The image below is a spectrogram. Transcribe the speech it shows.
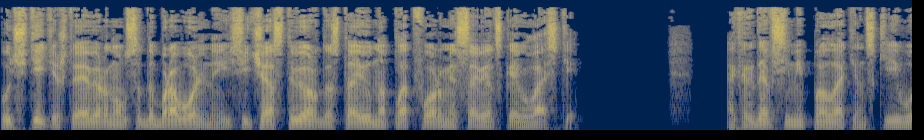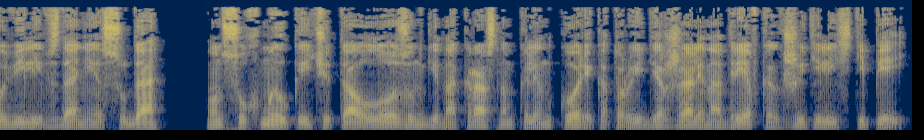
Учтите, что я вернулся добровольно и сейчас твердо стою на платформе советской власти». А когда в Семипалатинске его вели в здание суда, Он с ухмылкой читал лозунги на красном коленкоре, которые держали на древках жителей степей.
